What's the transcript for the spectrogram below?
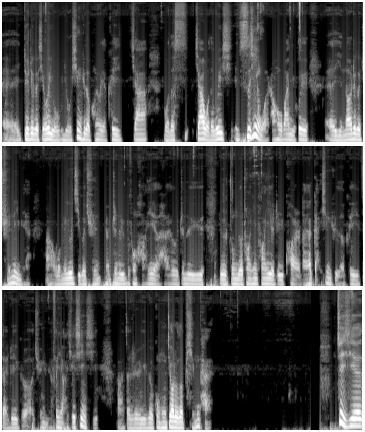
呃，对这个协会有有兴趣的朋友也可以加我的私加我的微信私信我，然后我把你会呃引到这个群里面。啊，我们有几个群，针对于不同行业，还有针对于就是中德创新创业这一块，大家感兴趣的，可以在这个群里面分享一些信息，啊，在这一个共同交流的平台。这些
